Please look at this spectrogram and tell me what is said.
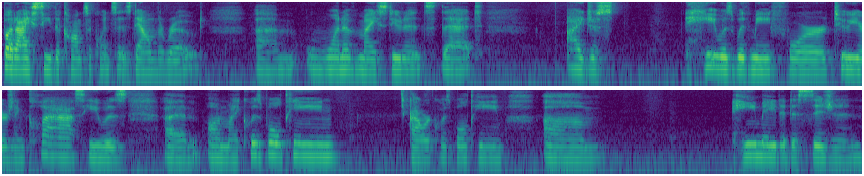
but I see the consequences down the road. Um, one of my students that I just he was with me for two years in class. He was um, on my quiz bowl team, our quiz bowl team. Um, he made a decision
